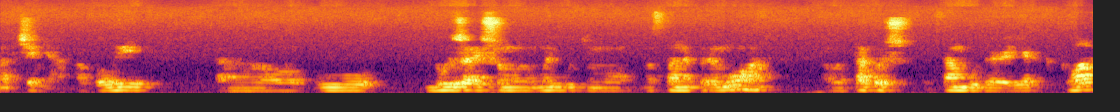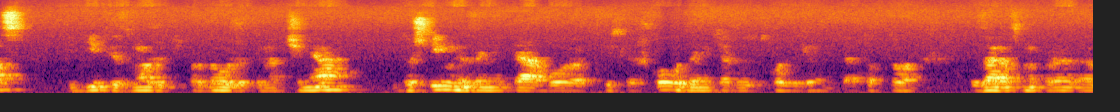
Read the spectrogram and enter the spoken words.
навчання. А коли у ближайшому майбутньому настане перемога, також там буде як клас, і діти зможуть продовжити навчання, дошкільне заняття або після школи заняття, додаткові заняття. Тобто зараз ми е,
